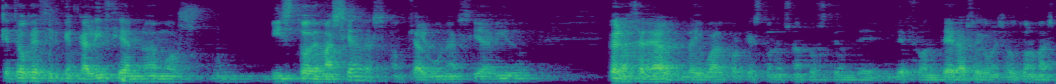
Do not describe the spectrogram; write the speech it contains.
que tengo que decir que en Galicia no hemos visto demasiadas, aunque algunas sí ha habido, pero en general da igual porque esto no es una cuestión de, fronteras o de comunidades autónomas,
